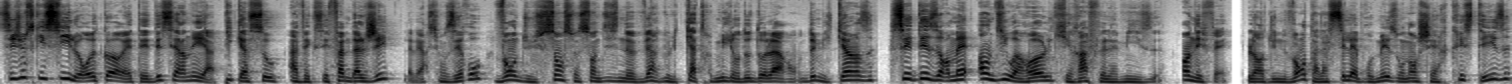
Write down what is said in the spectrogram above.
Si jusqu'ici le record était décerné à Picasso avec ses femmes d'Alger, la version 0, vendue 179,4 millions de dollars en 2015, c'est désormais Andy Warhol qui rafle la mise. En effet, lors d'une vente à la célèbre maison d'enchères Christie's,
